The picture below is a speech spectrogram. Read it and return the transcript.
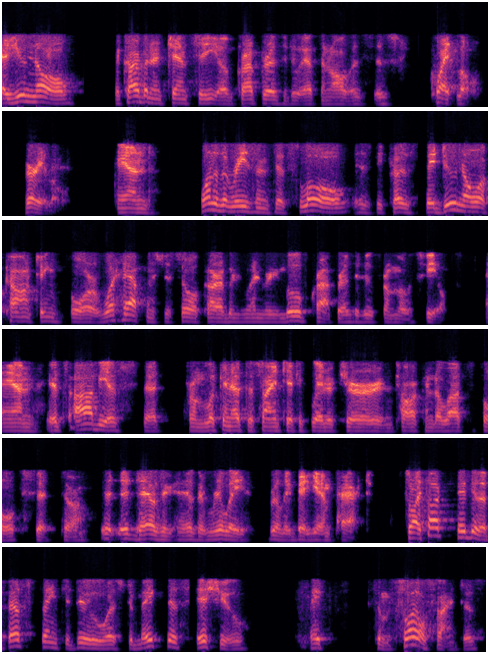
As you know, the carbon intensity of crop residue ethanol is, is quite low, very low. And one of the reasons it's low is because they do no accounting for what happens to soil carbon when we remove crop residue from those fields. And it's obvious that from looking at the scientific literature and talking to lots of folks that uh, it, it has, a, has a really, really big impact. So I thought maybe the best thing to do was to make this issue, make some soil scientists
